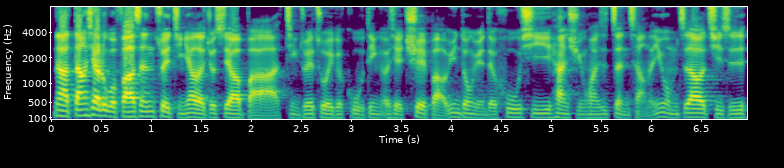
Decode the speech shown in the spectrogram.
那当下如果发生，最紧要的就是要把颈椎做一个固定，而且确保运动员的呼吸和循环是正常的。因为我们知道，其实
